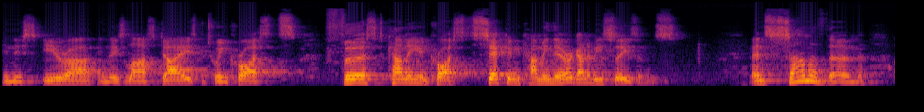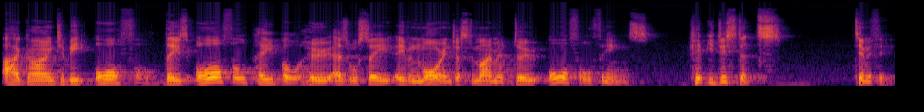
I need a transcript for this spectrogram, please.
in this era, in these last days between Christ's first coming and Christ's second coming. There are going to be seasons. And some of them are going to be awful. These awful people who, as we'll see even more in just a moment, do awful things. Keep your distance, Timothy.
